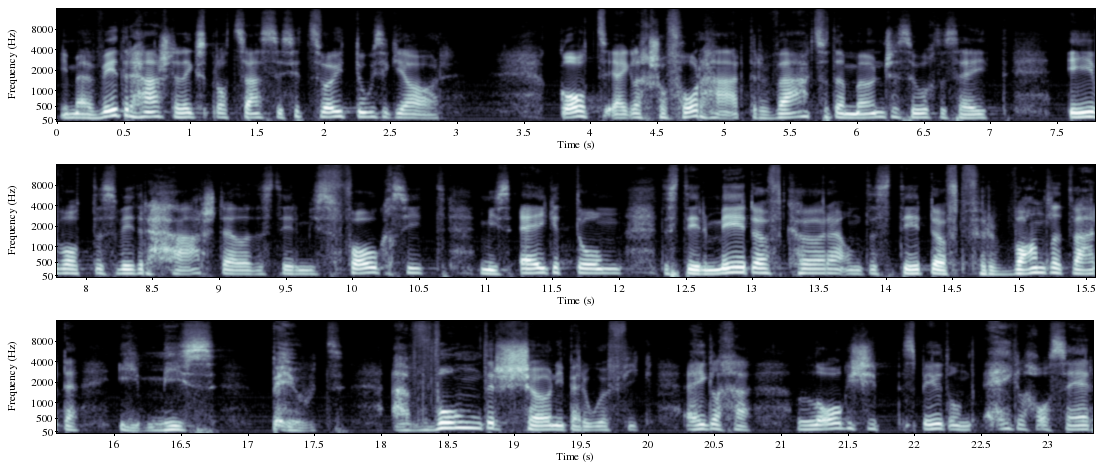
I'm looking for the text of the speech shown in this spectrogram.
in einem Wiederherstellungsprozess seit 2000 Jahren Gott eigentlich schon vorher den Weg zu den Menschen sucht und sagt, ich will das wiederherstellen, dass ihr mein Volk seid, mein Eigentum, dass ihr mir dürft hören und dass ihr dürft verwandelt werden in mein Bild. Eine wunderschöne Berufung, eigentlich ein logisches Bild und eigentlich auch sehr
